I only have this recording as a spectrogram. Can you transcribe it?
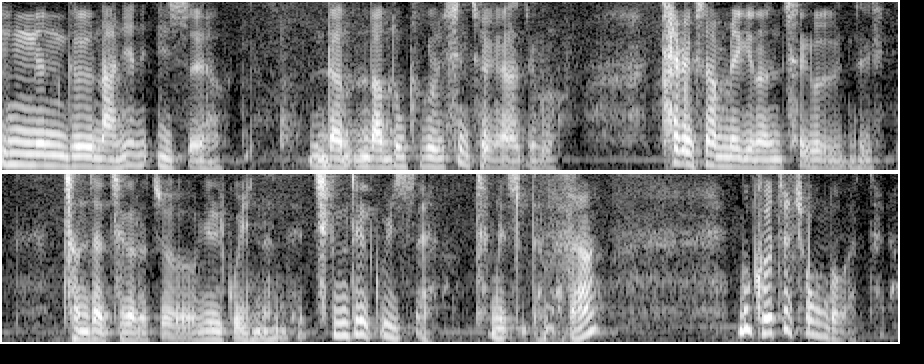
읽는 그 난이 있어요. 나, 나도 그걸 신청해가지고 태백산맥이라는 책을 이제 전자책으로 쭉 읽고 있는데 지금도 읽고 있어요. 틈 있을 때마다. 뭐 그것도 좋은 것 같아요.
